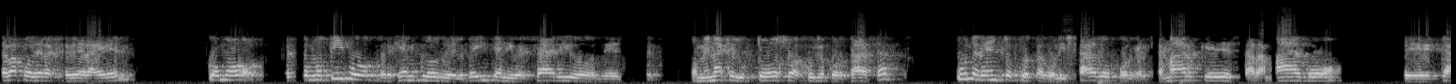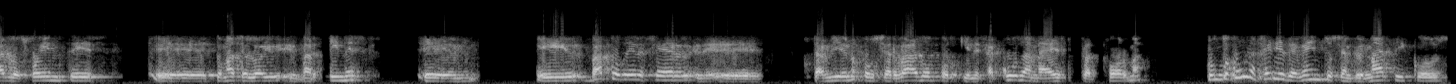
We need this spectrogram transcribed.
se va a poder acceder a él, como con motivo, por ejemplo, del 20 aniversario del homenaje luctuoso a Julio Cortázar, un evento protagonizado por García Márquez, Saramago, eh, Carlos Fuentes, eh, Tomás Eloy Martínez, eh, va a poder ser también observado por quienes acudan a esta plataforma, junto con una serie de eventos emblemáticos,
